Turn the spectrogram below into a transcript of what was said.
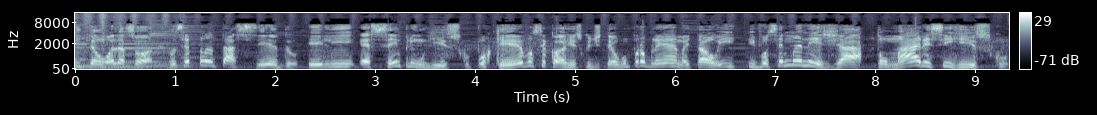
Então, olha só, você plantar cedo, ele é sempre um risco, porque você corre o risco de ter algum problema e tal. E, e você manejar, tomar esse risco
